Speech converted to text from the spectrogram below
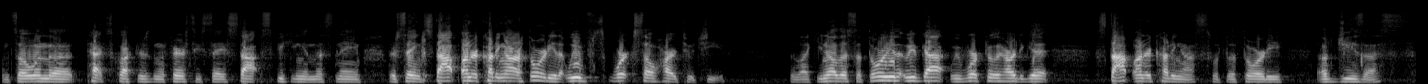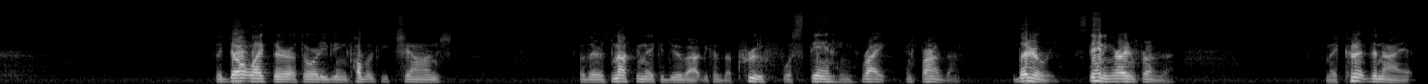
And so when the tax collectors and the Pharisees say, Stop speaking in this name, they're saying, Stop undercutting our authority that we've worked so hard to achieve. They're like, You know, this authority that we've got, we've worked really hard to get. Stop undercutting us with the authority of Jesus. They don't like their authority being publicly challenged, but there's nothing they could do about it because the proof was standing right in front of them. Literally, standing right in front of them. And they couldn't deny it.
